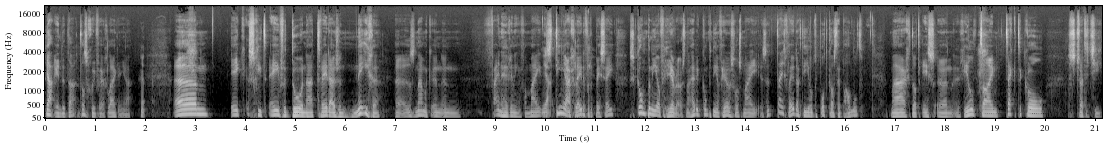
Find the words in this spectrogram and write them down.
Ja, inderdaad. Dat is een goede vergelijking, ja. Ja. Ehm, ik schiet even door naar 2009. Eh, dat is namelijk een, een fijne herinnering van mij. Dat is tien jaar geleden voor de PC. Is Company of Heroes. Nou heb ik Company of Heroes volgens mij... is het een tijd geleden dat ik die hier op de podcast heb behandeld. Maar dat is een real-time tactical strategy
